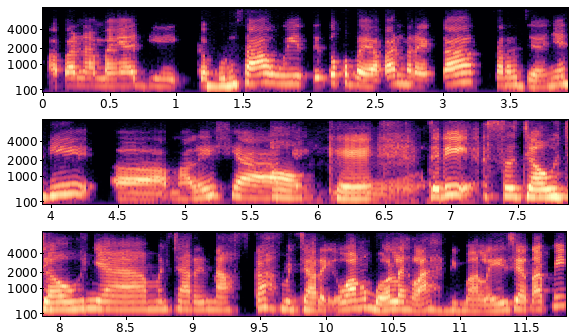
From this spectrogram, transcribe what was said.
apa namanya di kebun sawit itu kebanyakan mereka kerjanya di uh, Malaysia. Oke, okay. gitu. jadi sejauh-jauhnya mencari nafkah, mencari uang bolehlah di Malaysia, tapi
